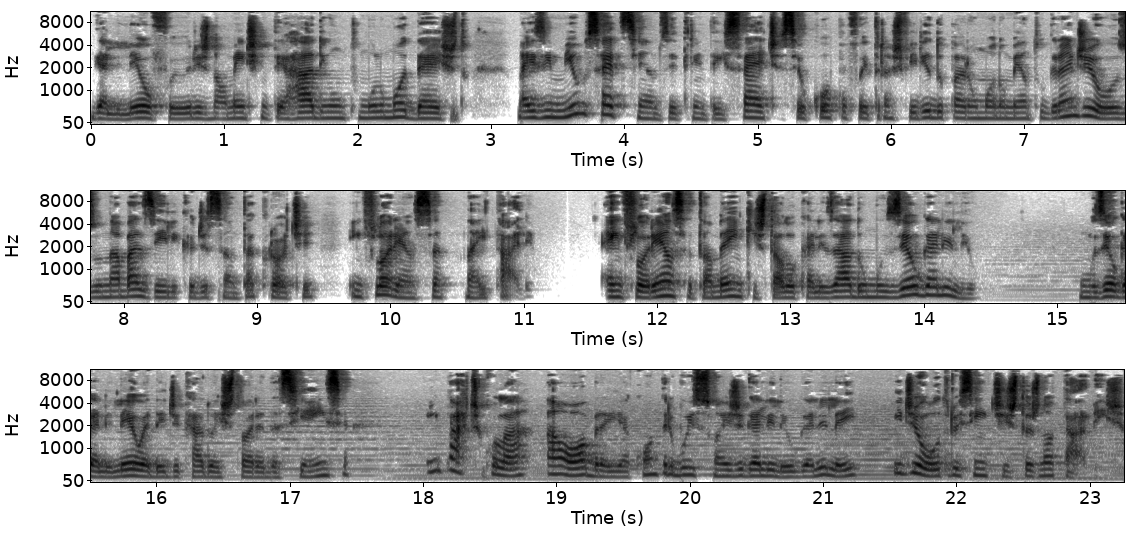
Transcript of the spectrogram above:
Galileu foi originalmente enterrado em um túmulo modesto, mas em 1737 seu corpo foi transferido para um monumento grandioso na Basílica de Santa Croce, em Florença, na Itália. É em Florença também que está localizado o Museu Galileu. O Museu Galileu é dedicado à história da ciência, em particular à obra e a contribuições de Galileu Galilei e de outros cientistas notáveis.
